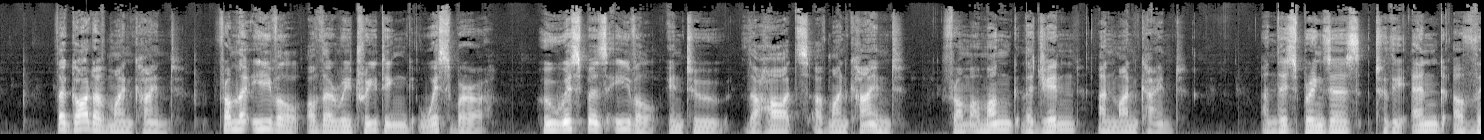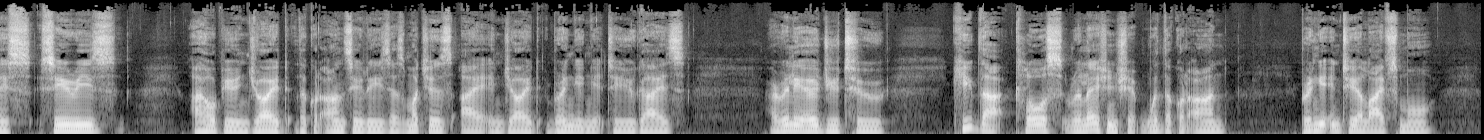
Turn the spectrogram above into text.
the God of mankind, from the evil of the retreating whisperer, who whispers evil into the hearts of mankind, from among the jinn and mankind. And this brings us to the end of this series. I hope you enjoyed the Quran series as much as I enjoyed bringing it to you guys. I really urge you to keep that close relationship with the Quran, bring it into your lives more.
